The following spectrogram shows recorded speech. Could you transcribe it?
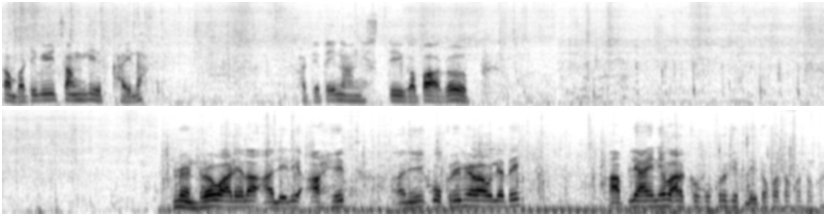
तांबाटी बी चांगली आहेत खायला. खाते ते ना नसते गपा गप मेंढरवाड्याला आलेले आहेत आणि कोकरे मिळावल्या ते आपल्या आईने बारकं कोकरं घेतलंय. तो का तो का तो का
